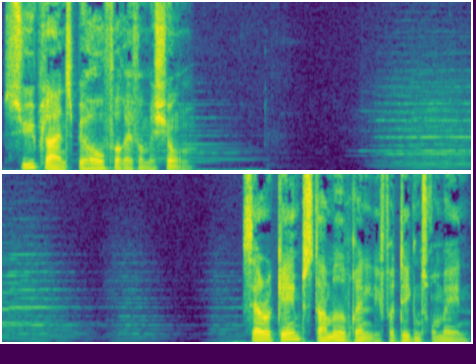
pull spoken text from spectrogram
Sygeplejens behov for reformation. Sarah Gamp stammede oprindeligt fra Dickens roman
